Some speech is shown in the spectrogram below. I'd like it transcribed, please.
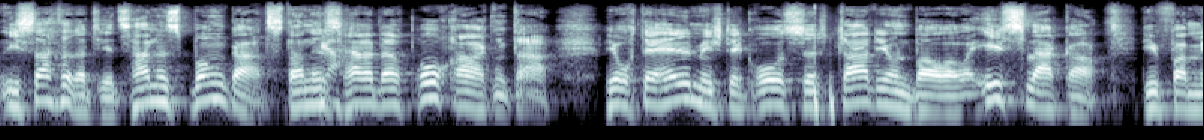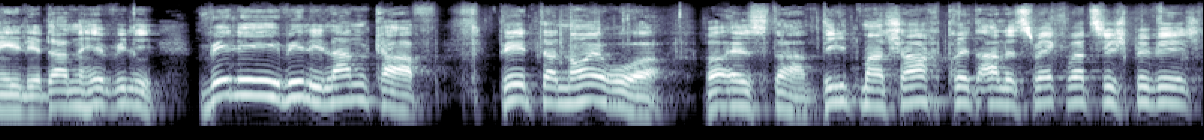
ich sagte das jetzt, Hannes Bongartz, dann ist Ja. Herbert Bruchhagen da, auch der Helmich, der große Stadionbauer, Islacker, die Familie, dann hier Willi, Willi, Willi Landgraf, Peter Neurohr ist da, Dietmar Schach tritt alles weg, was sich bewegt,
